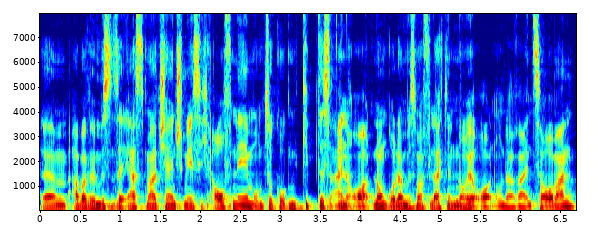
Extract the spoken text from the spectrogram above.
ähm, aber wir müssen sie erstmal changemäßig aufnehmen, um zu gucken, gibt es eine Ordnung oder müssen wir vielleicht eine neue Ordnung da reinzaubern.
